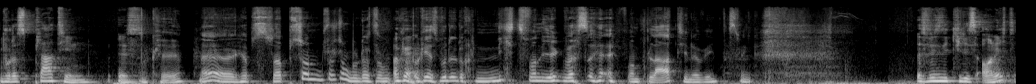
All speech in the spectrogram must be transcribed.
wo das Platin ist. Okay. Naja, ich hab's, hab's schon verstanden. Also, Okay. okay. es wurde doch nichts von irgendwas von Platin erwähnt, deswegen. Das wissen die Kiddies auch nicht,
